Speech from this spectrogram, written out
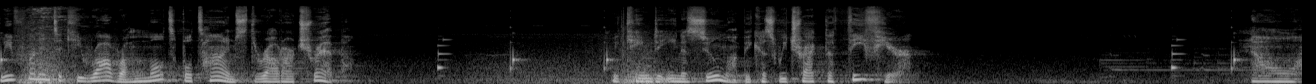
We've run into Kirara multiple times throughout our trip. We came to Inazuma because we tracked the thief here. No,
